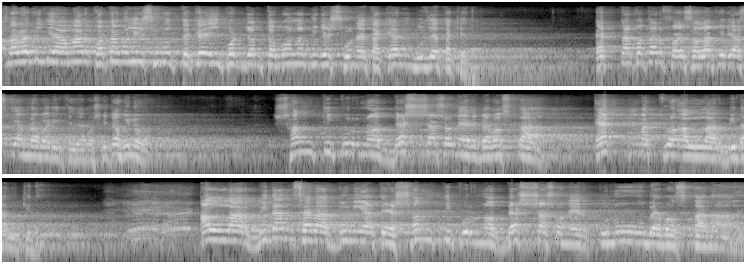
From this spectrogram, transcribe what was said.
আপনারা যদি আমার কথাগুলি শুরু থেকে এই পর্যন্ত মনোযোগে শুনে থাকেন, বুঝে থাকেন, একটা কথার ফয়সলা করে আজকে আমরা বাড়িতে যাব, সেটা হইল শান্তিপূর্ণ দেশ শাসনের ব্যবস্থা একমাত্র আল্লাহর বিধান কিনা আল্লাহর বিধান ছাড়া দুনিয়াতে শান্তিপূর্ণ দেশ শাসনের কোনো ব্যবস্থা নাই।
